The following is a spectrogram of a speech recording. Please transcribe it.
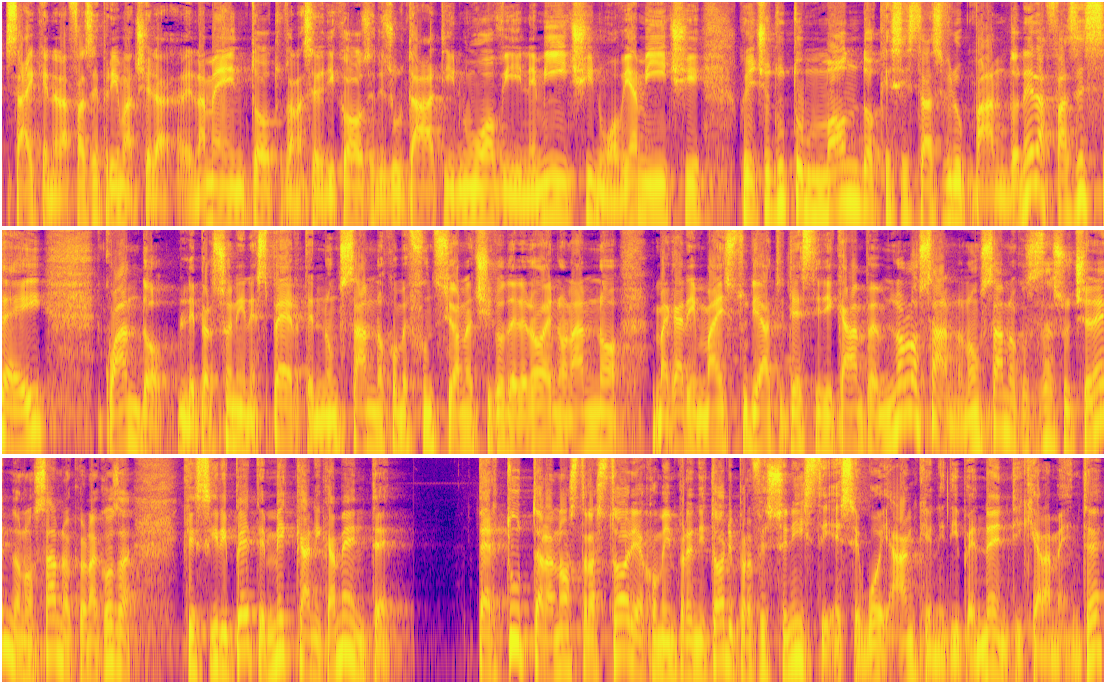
sai che nella fase prima c'è l'allenamento, tutta una serie di cose, risultati, nuovi nemici, nuovi amici, quindi c'è tutto un mondo che si sta sviluppando. Nella fase 6, quando le persone inesperte non sanno come funziona il ciclo dell'eroe, non hanno magari mai studiato i testi di campo, non lo sanno, non sanno cosa sta succedendo, non sanno che è una cosa che si ripete meccanicamente per tutta la nostra storia come imprenditori professionisti e se vuoi anche nei dipendenti chiaramente,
